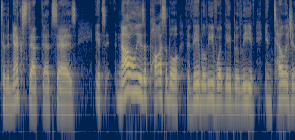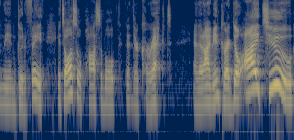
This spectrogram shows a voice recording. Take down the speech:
to the next step that says, it's not only is it possible that they believe what they believe intelligently in good faith, it's also possible that they're correct and that I'm incorrect, though I too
